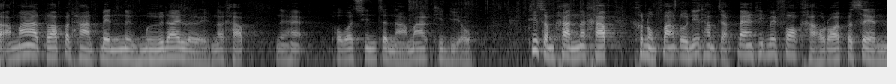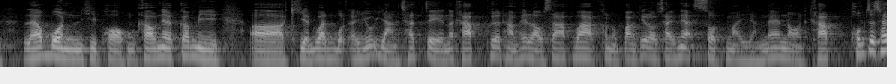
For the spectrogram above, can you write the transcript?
สามารถรับประทานเป็น 1 มื้อได้เลยนะครับนะฮะเพราะว่าชิ้นจะหนามากทีเดียว ที่สำคัญนะครับ ขนมปังตัวนี้ทำจากแป้งที่ไม่ฟอกขาว 100%แล้วบนหีบห่อของเขาเนี่ยก็มีอ่าเขียนวันหมดอายุอย่างชัดเจนนะครับ เพื่อทำให้เราทราบว่าขนมปังที่เราใช้เนี่ยสดใหม่อย่างแน่นอนครับ ผมจะใช้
